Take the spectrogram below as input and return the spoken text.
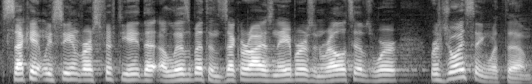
Second, we see in verse 58 that Elizabeth and Zechariah's neighbors and relatives were rejoicing with them.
